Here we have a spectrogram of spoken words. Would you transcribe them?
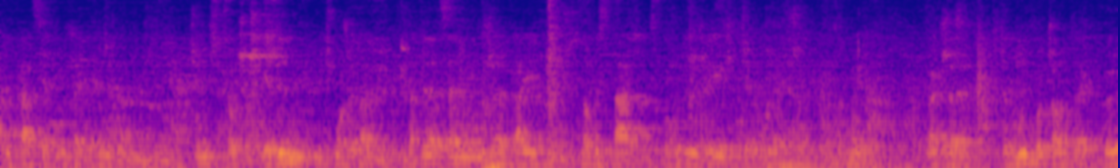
edukacja tutaj będzie dla mnie tym czymś, co jedynym być może na, na tyle cennym, że daje jej nowy start i spowoduje, że jej życie będzie lepsze od mojego. Także ten mój początek był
